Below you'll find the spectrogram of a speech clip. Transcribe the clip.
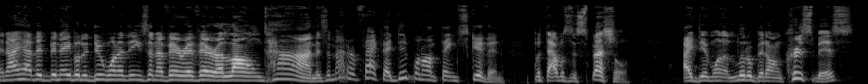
and I haven't been able to do one of these in a very, very long time. As a matter of fact, I did one on Thanksgiving, but that was a special. I did one a little bit on Christmas,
